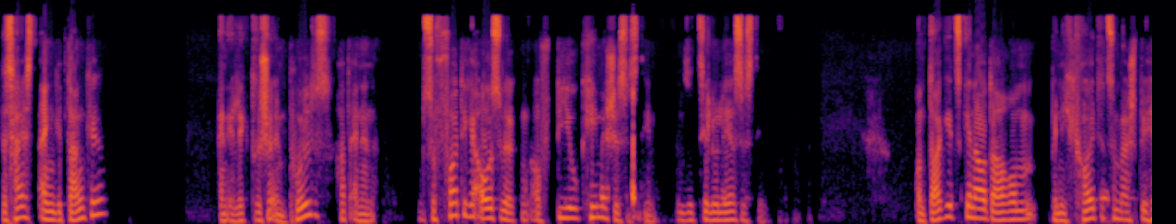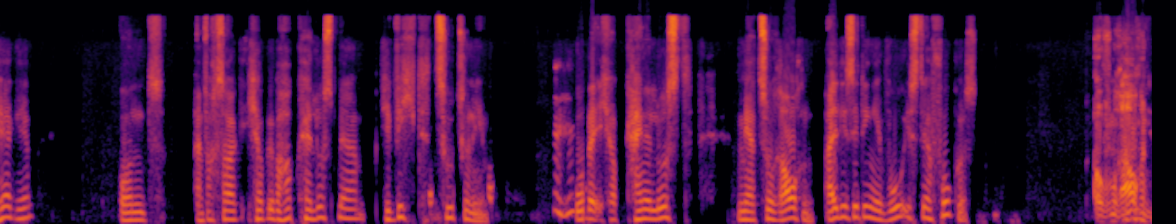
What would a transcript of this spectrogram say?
Das heißt, ein Gedanke, ein elektrischer Impuls hat eine sofortige Auswirkung auf biochemische System, unser Zellulärsystem. Und da geht es genau darum, wenn ich heute zum Beispiel hergehe und einfach sage, ich habe überhaupt keine Lust mehr, Gewicht zuzunehmen. Mhm. Oder ich habe keine Lust mehr zu rauchen. All diese Dinge, wo ist der Fokus? Auf dem Rauchen,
